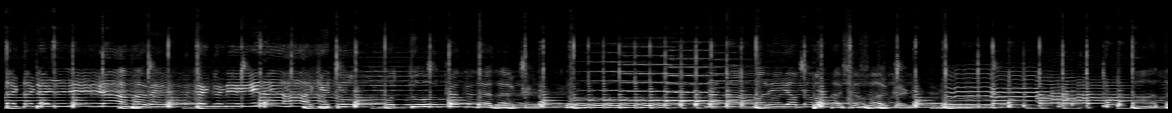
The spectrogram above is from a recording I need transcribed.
ತಟ್ಟಳ್ಳಿ ಗ್ರಾಮವೇ ಕಣ್ಣೀರ ಹಾಕಿತು ಮುದ್ದು ಕಂದನ ಕಂಡು. ನನ್ನ ಮರಿಯಪ್ಪನ ಶವ ಕಂಡು. ತಾತ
